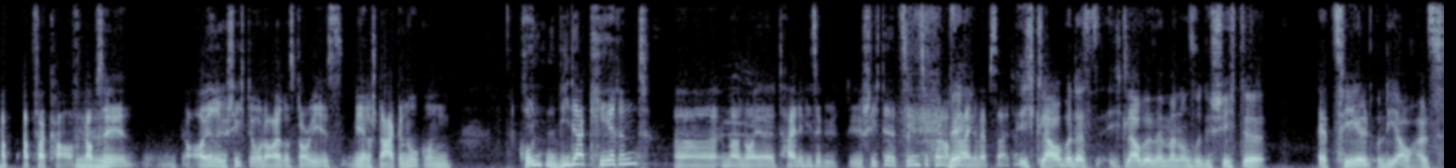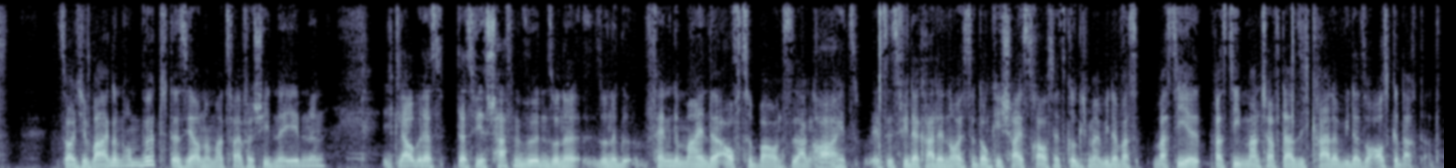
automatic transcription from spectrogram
ab, abverkauft. Glaubst du, eure Geschichte oder eure Story ist, wäre stark genug, um Kunden wiederkehrend äh, immer neue Teile dieser Ge- Geschichte erzählen zu können auf Nee, der eigenen Webseite? Ich glaube, dass, ich glaube, wenn man unsere Geschichte erzählt und die auch als solche wahrgenommen wird, das ist ja auch nochmal zwei verschiedene Ebenen. Ich glaube, dass, dass wir es schaffen würden, so eine, so eine Fangemeinde aufzubauen, zu sagen, oh, jetzt, jetzt ist wieder gerade der neueste Donkey-Scheiß draußen, jetzt gucke ich mal wieder, was, was die, was die Mannschaft da sich gerade wieder so ausgedacht hat.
